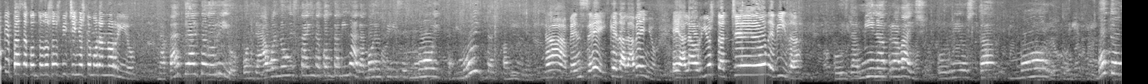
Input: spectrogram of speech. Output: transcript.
o que pasa con todos os bichiños que moran no río? Na parte alta do río, onde a agua non está ainda contaminada, moran felices moitas, moitas familias. Ah, ben sei, queda laveño. e alá o río está cheo de vida. Pois da mina para baixo, o río está morto. Bota un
